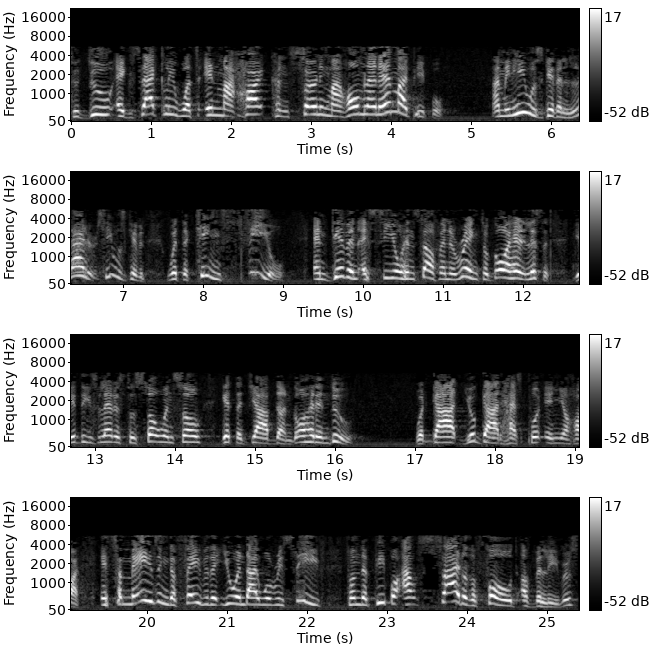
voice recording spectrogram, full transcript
to do exactly what's in my heart concerning my homeland and my people. I mean, he was given letters. He was given with the king's seal and given a seal himself and a ring to go ahead and listen, give these letters to so and so, get the job done. Go ahead and do what God, your God has put in your heart. It's amazing the favor that you and I will receive from the people outside of the fold of believers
